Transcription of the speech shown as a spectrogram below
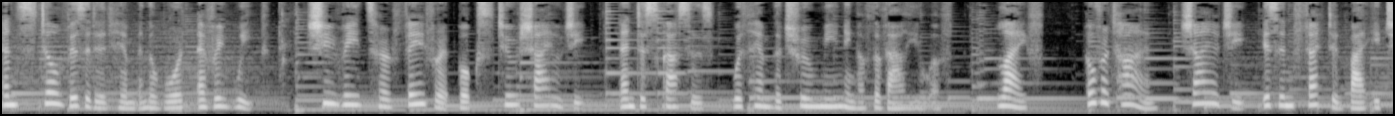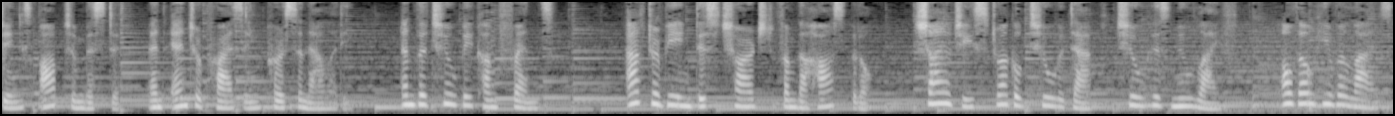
and still visited him in the ward every week. She reads her favorite books to Xiaoji and discusses with him the true meaning of the value of life. Over time, Xiaoji is infected by I Jing's optimistic and enterprising personality, and the two become friends. After being discharged from the hospital, Xiaoji struggled to adapt to his new life. Although he relies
